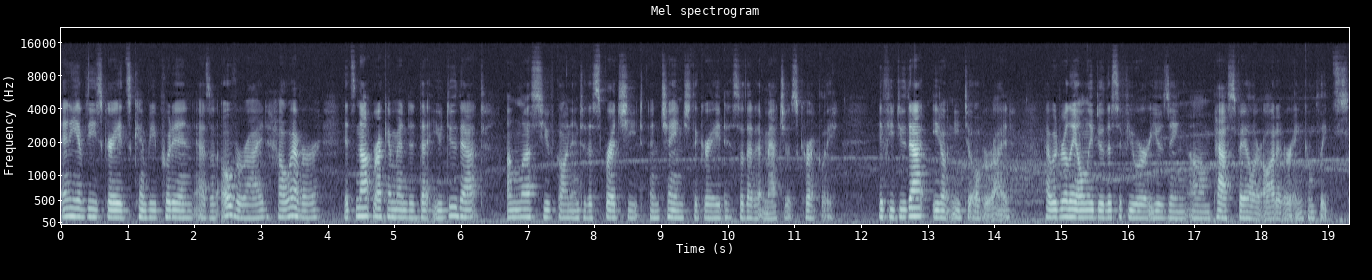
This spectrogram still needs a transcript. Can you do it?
Any of these grades can be put in as an override. However, it's not recommended that you do that unless you've gone into the spreadsheet and changed the grade so that it matches correctly. If you do that, you don't need to override. I would really only do this if you were using um, pass, fail, or audit or incompletes.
